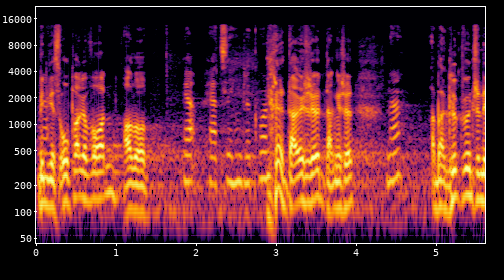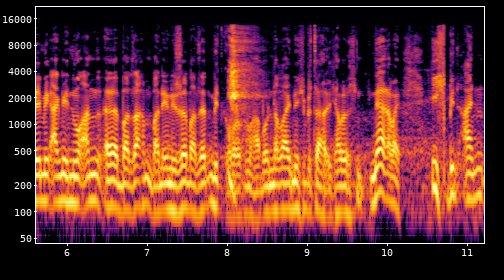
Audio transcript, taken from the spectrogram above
bin ja. jetzt Opa geworden. Also ja, herzlichen Glückwunsch. Dankeschön, Dankeschön. Na? Aber Glückwünsche nehme ich eigentlich nur an äh, bei Sachen, bei denen ich selber mitgeholfen habe. Und da war ich nicht beteiligt. Ich, habe nein, aber ich bin ein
